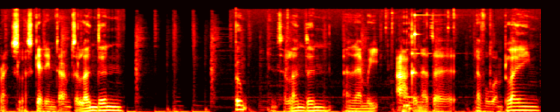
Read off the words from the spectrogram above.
Right, so let's get him down to London. Boom, into London. And then we add another level 1 plane.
